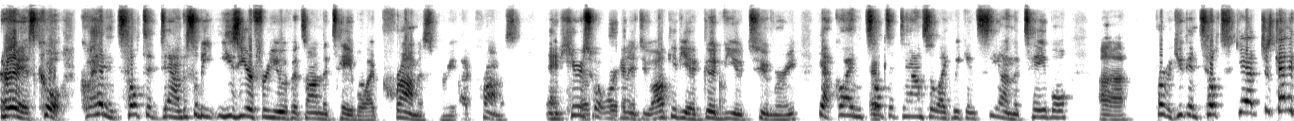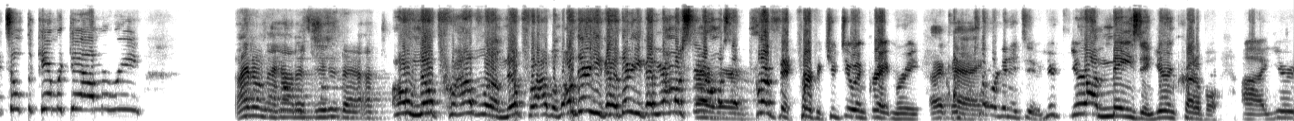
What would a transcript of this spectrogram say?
There is. Cool. Go ahead and tilt it down. This will be easier for you if it's on the table. I promise, Marie. I promise. And here's what we're going to do. I'll give you a good view too, Marie. Yeah, go ahead and tilt it down so like we can see on the table. Uh, perfect. You can tilt. Yeah, just kind of tilt the camera down, Marie. I don't know how to do that. Oh, no problem. No problem. Oh, there you go. There you go. You're almost there. Almost there. Perfect. Perfect. You're doing great, Marie. Okay. That's what we're gonna do. You're you're amazing. You're incredible. Uh, you're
